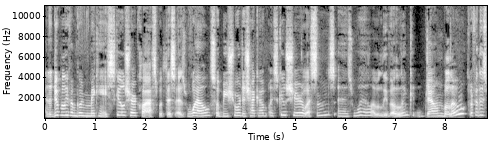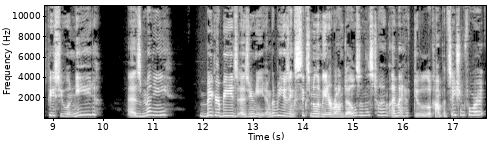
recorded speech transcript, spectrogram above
And I do believe I'm going to be making a Skillshare class with this as well, so be sure to check out my Skillshare lessons as well. I will leave a link down below. So for this piece you will need as many bigger beads as you need. I'm going to be using 6mm rondelles in this time. I might have to do a little compensation for it.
